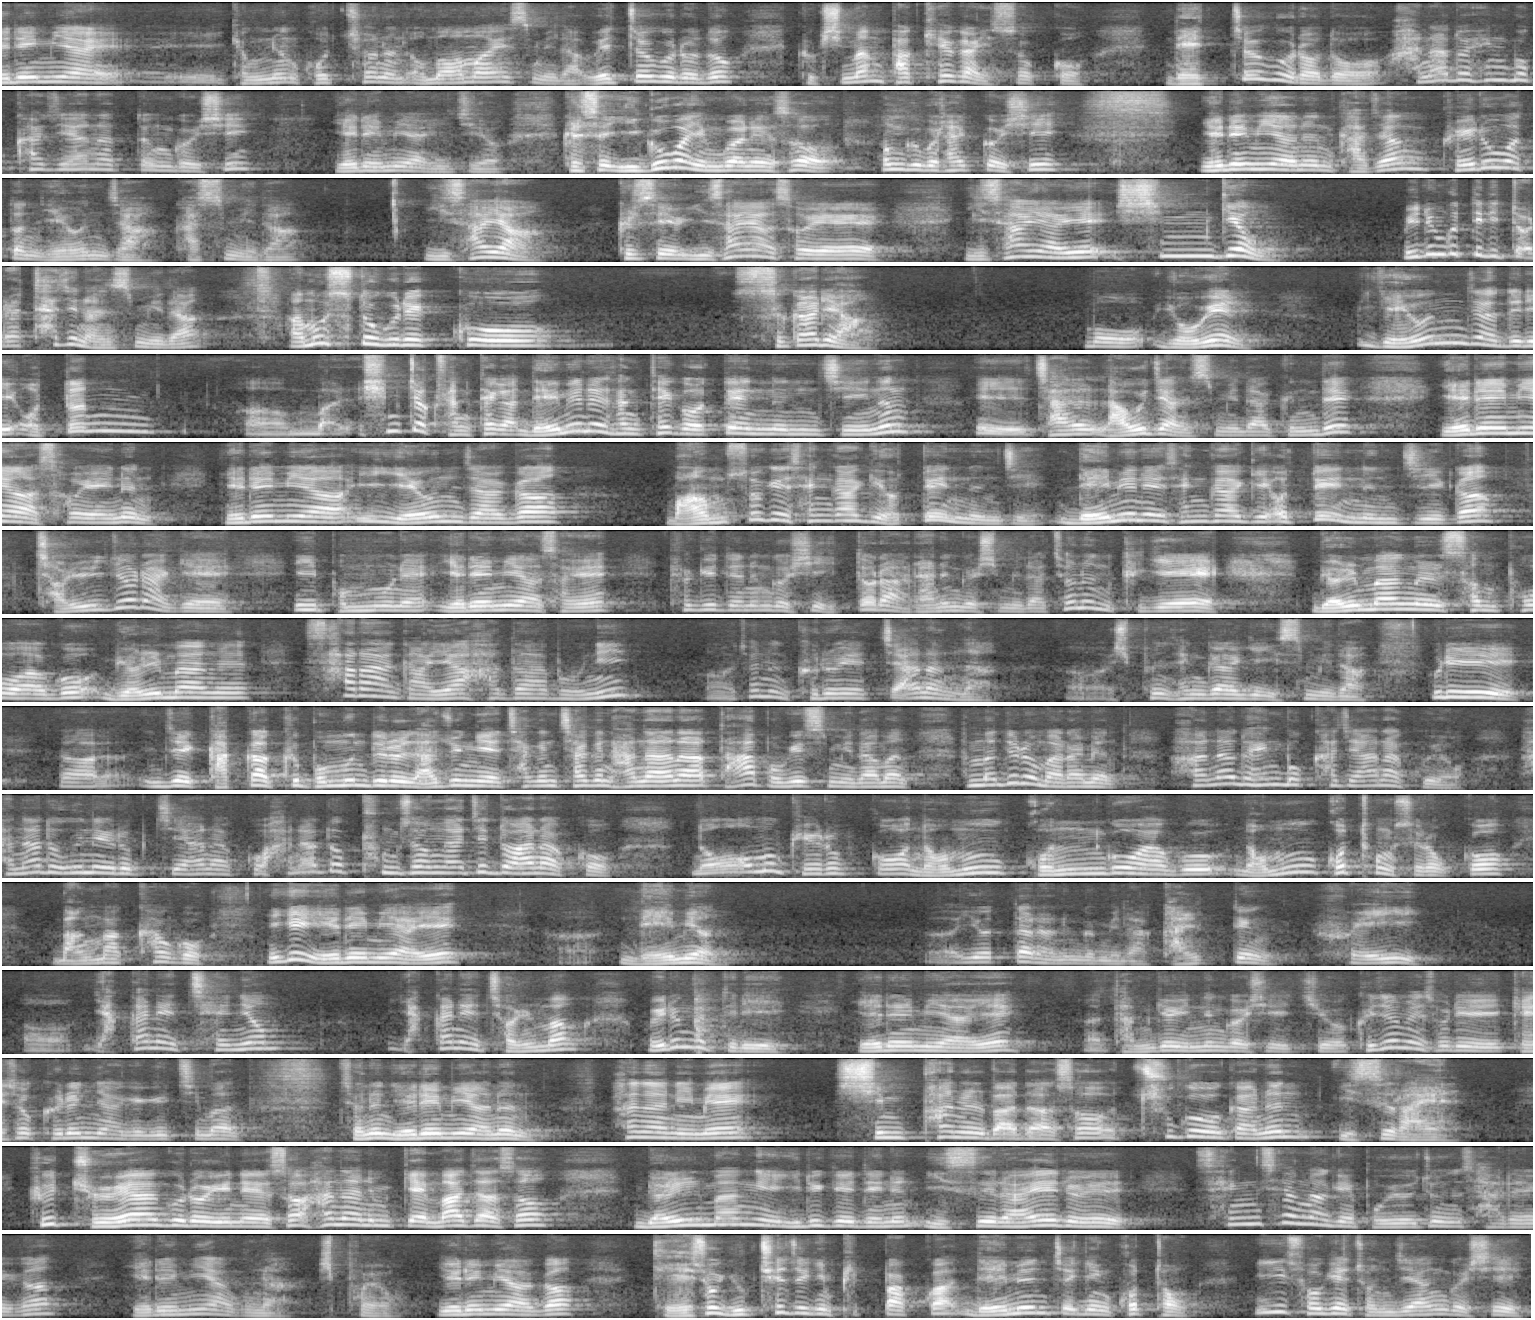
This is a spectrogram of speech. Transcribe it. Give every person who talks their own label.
Speaker 1: 예레미야의 겪는 고초는 어마어마했습니다. 외적으로도 극심한 박해가 있었고 내적으로도 하나도 행복하지 않았던 것이 예레미야이지요. 그래서 이거와 연관해서 언급을 할 것이 예레미야는 가장 괴로웠던 예언자 같습니다. 이사야, 글쎄요, 이사야서에 이사야의 심경, 뭐 이런 것들이 또렷하진 않습니다. 아모스도 그랬고, 스가랴, 뭐 요엘, 예언자들이 어떤 어, 심적 상태가 내면의 상태가 어땠는지는 잘 나오지 않습니다. 근데 예레미야 서에는 예레미야 이 예언자가 마음속의 생각이 어땠는지 내면의 생각이 어땠는지가 절절하게 이 본문의 예레미야서에 표기되는 것이 있더라라는 것입니다. 저는 그게 멸망을 선포하고 멸망을 살아가야 하다 보니 어, 저는 그러했지 않았나 어, 싶은 생각이 있습니다. 우리 어, 이제 각각 그 본문들을 나중에 차근차근 하나하나 다 보겠습니다만 한마디로 말하면 하나도 행복하지 않았고요. 하나도 은혜롭지 않았고 하나도 풍성하지도 않았고 너무 괴롭고 너무 곤고하고 너무 고통스럽고 막막하고 이게 예레미야의 어, 내면이었다라는 겁니다. 갈등, 회의, 어, 약간의 체념, 약간의 절망 뭐 이런 것들이 예레미야의 담겨 있는 것이 있죠. 그 점에서 우리 계속 그런 이야기겠지만 저는 예레미야는 하나님의 심판을 받아서 죽어가는 이스라엘 그 죄악으로 인해서 하나님께 맞아서 멸망에 이르게 되는 이스라엘을 생생하게 보여준 사례가 예레미야구나 싶어요. 예레미야가 계속 육체적인 핍박과 내면적인 고통 이 속에 존재한 것이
